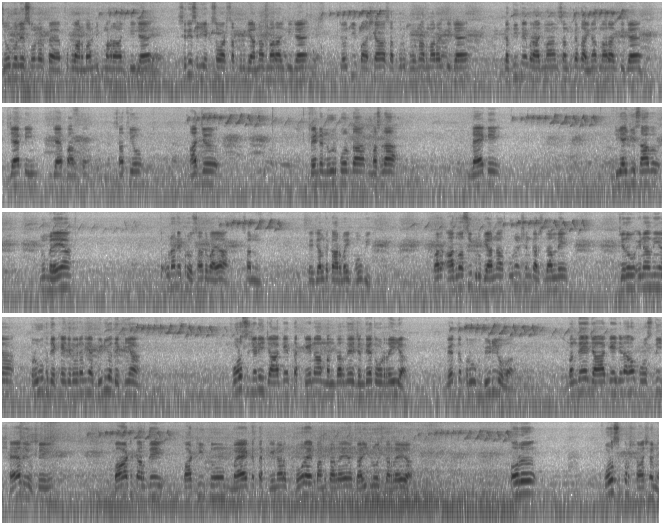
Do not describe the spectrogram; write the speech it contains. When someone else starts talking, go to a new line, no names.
ਜੋ ਬੋਲੇ ਸੋ ਨਿਰਭੈ ਭਗਵਾਨ ਵਾਲਮੀਕ ਮਹਾਰਾਜ ਕੀ ਜੈ। ਸ੍ਰੀ ਸ੍ਰੀ 108 ਸਤਿਗੁਰੂ ਗਿਆਨਨਾਥ ਮਹਾਰਾਜ ਕੀ ਜੈ। ਚੌਜੀ ਪਾਤਸ਼ਾਹ ਸਤਿਗੁਰੂ ਪੂਰਨਾਥ ਮਹਾਰਾਜ ਕੀ ਜੈ। ਗੱਦੀ ਤੇ ਬਿਰਾਜਮਾਨ ਸੰਤ ਗਰਧਾਰੀਨਾਥ ਮਹਾਰਾਜ ਕੀ ਜੈ। ਜੈ ਭੀਮ, ਜੈ ਭਾਰਤ। ਸਾਥੀਓ, ਅੱਜ ਪਿੰਡ ਨੂਰਪੁਰ ਦਾ ਮਸਲਾ ਲੈ ਕੇ ਡੀਆਈਜੀ ਸਾਹਿਬ ਨੂੰ ਮਿਲੇ ਆ। ਉਹਨਾਂ ਨੇ ਭਰੋਸਾ ਦਿਵਾਇਆ ਸਾਨੂੰ ਕਿ ਜਲਦ ਕਾਰਵਾਈ ਹੋਊਗੀ। ਪਰ ਆਦਿਵਾਸੀ ਗੁਰੂ ਗਿਆਨਨਾਥ ਪੂਰਨ ਸੰਘਰਸ਼ ਦਲ ਨੇ ਜਦੋਂ ਇਹਨਾਂ ਦੀਆਂ ਪ੍ਰੂਫ ਦੇਖੇ, ਜਦੋਂ ਇਹਨਾਂ ਦੀਆਂ ਵੀਡੀਓ ਦੇਖੀਆਂ, ਪੁਲਿਸ ਜਿਹੜੀ ਜਾ ਕੇ ਧੱਕੇ ਨਾਲ ਮੰਦਰ ਦੇ ਜਿੰਦੇ ਤੋੜ ਰਹੀ ਆ, ਵਿਦ ਪ੍ਰੂਫ ਵੀਡੀਓ ਆ, ਬੰਦੇ ਜਾ ਕੇ ਜਿਹੜਾ ਉਹ ਪੁਲਿਸ ਦੀ ਸ਼ਹਿ ਦੇ ਉੱਤੇ ਪਾਠ ਕਰਦੇ ਪਾਠੀ ਤੋਂ ਮੈਕ ਧੱਕੇ ਨਾਲ ਖੋ ਰਹੇ, ਬੰਦ ਕਰ ਰਹੇ ਆ, ਗਾਲੀ ਗਲੋਚ ਕਰ ਰਹੇ ਆ। ਔਰ ਪੁਲਿਸ ਪ੍ਰਸ਼ਾਸਨ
